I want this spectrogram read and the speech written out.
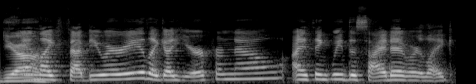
Yeah. in like February, like a year from now, I think we decided we're like,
